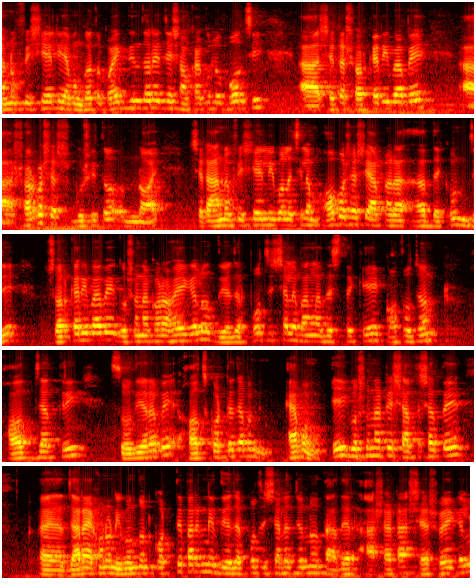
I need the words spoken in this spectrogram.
আনঅফিসিয়ালি এবং গত কয়েকদিন ধরে যে সংখ্যাগুলো বলছি সেটা সরকারিভাবে সর্বশেষ ঘোষিত নয়। সেটা আনঅফিসিয়ালি বলেছিলাম। অবশেষে আপনারা দেখুন যে সরকারিভাবে ঘোষণা করা হয়ে গেল দুই হাজার পঁচিশ সালে বাংলাদেশ থেকে কতজন হজ যাত্রী সৌদি আরবে হজ করতে যাবেন। এবং এই ঘোষণাটির সাথে সাথে যারা এখনও নিবন্ধন করতে পারেননি দুই হাজার পঁচিশ সালের জন্য, তাদের আশাটা শেষ হয়ে গেল।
